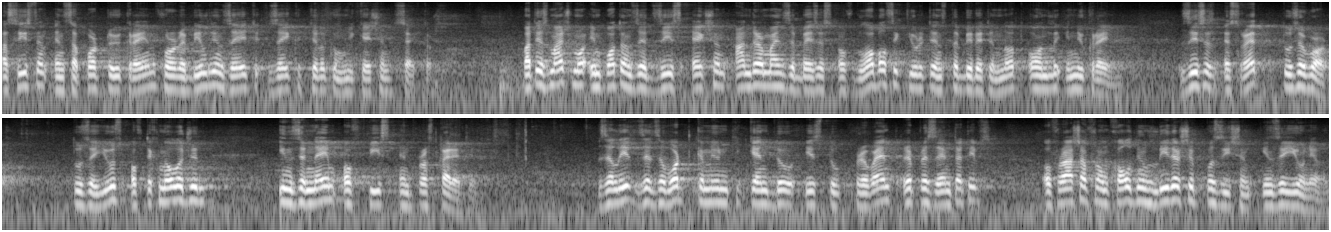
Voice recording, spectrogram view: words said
assistance and support to Ukraine for rebuilding the, the telecommunication sector. But it's much more important that this action undermines the basis of global security and stability not only in Ukraine. This is a threat to the world, to the use of technology in the name of peace and prosperity. The least that the world community can do is to prevent representatives of Russia from holding leadership position in the Union.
